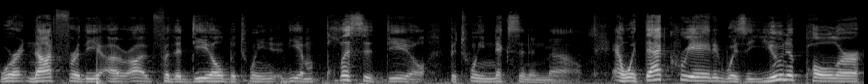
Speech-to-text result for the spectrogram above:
were it not for the uh, uh, for the deal between the implicit deal between Nixon and Mao. And what that created was a unipolar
